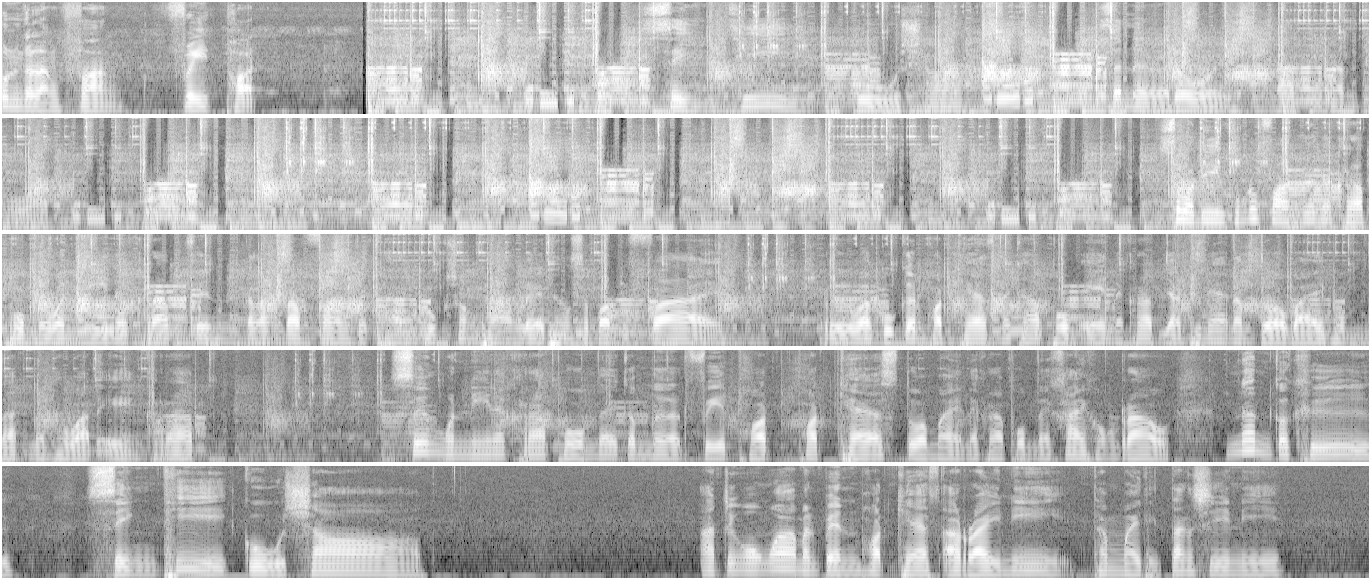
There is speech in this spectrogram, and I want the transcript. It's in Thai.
คุณกำลังฟังฟรีดพอดสิ่งที่กูชอบ เสนอโดยนัทนันทวัฒน์สวัสดีคุณผู้ฟังด้วยนะครับ ผมในวันนี้นะครับ ซึ่งกำลังรับฟังจากทางทุกช่องทางเลยทั้ง Spotify หรือว่า Google Podcast นะครับ ผมเองนะครับ อย่างที่แนะนำตัวไว้ผมนัทนันทวัฒน์เองครับ ซึ่งวันนี้นะครับผมได้กำเนิดฟีดพอดพอดแคสต์ตัวใหม่นะครับ ผมในค่ายของเรา นั่นก็คือสิ่งที่กูชอบ อาจจะงงว่ามันเป็นพอดแคสต์อะไรนี่ทำไมถึงตั้งชื่อนี้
